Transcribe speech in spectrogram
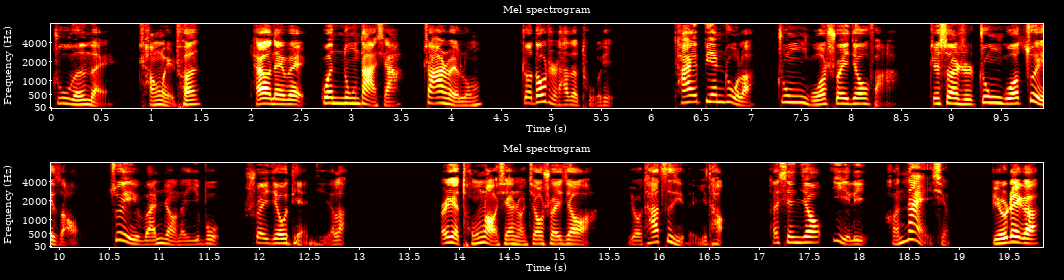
朱文伟、常伟川，还有那位关东大侠扎瑞龙，这都是他的徒弟。他还编著了《中国摔跤法》，这算是中国最早、最完整的一部摔跤典籍了。而且童老先生教摔跤啊，有他自己的一套。他先教毅力和耐性，比如这个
